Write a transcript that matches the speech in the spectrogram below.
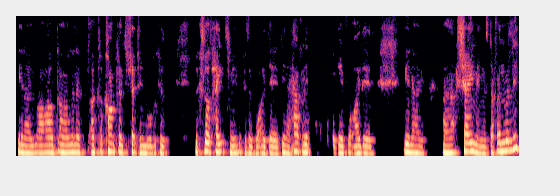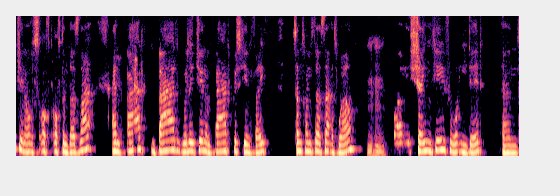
you know, i i'm gonna, I can't go to church anymore because because God hates me because of what I did. You know, how can He forgive what I did? You know, and shaming and stuff. And religion often does that, and bad bad religion and bad Christian faith sometimes does that as well. Mm-hmm. It shames you for what you did, and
